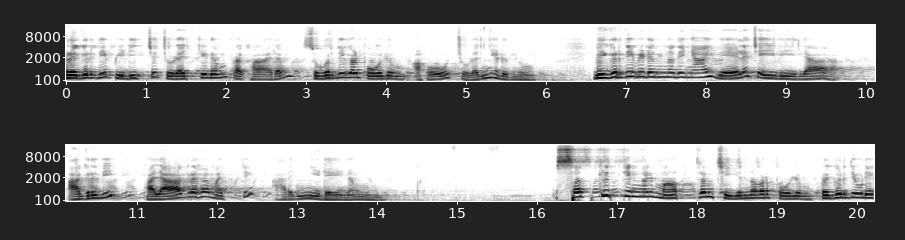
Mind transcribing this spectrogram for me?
പ്രകൃതി പിടിച്ചു ചുഴറ്റിടും പ്രകാരം സുഹൃതികൾ പോലും അഹോ ചുഴഞ്ഞിടുന്നു. വികൃതി വിടുന്നതിനായി വേല ചെയ്യില്ല അകൃതി ഫലാഗ്രഹമറ്റ് അറിഞ്ഞിടേണം. സത്കൃത്യങ്ങൾ മാത്രം ചെയ്യുന്നവർ പോലും പ്രകൃതിയുടെ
